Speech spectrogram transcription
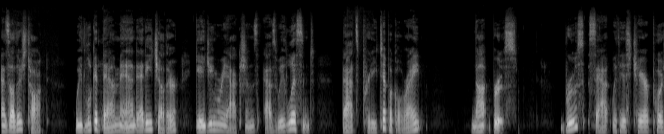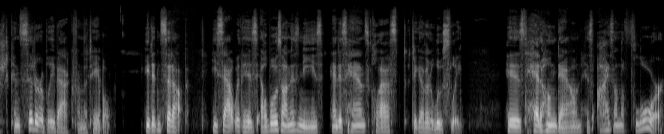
As others talked, we'd look at them and at each other, gauging reactions as we listened. That's pretty typical, right? Not Bruce. Bruce sat with his chair pushed considerably back from the table. He didn't sit up. He sat with his elbows on his knees and his hands clasped together loosely. His head hung down, his eyes on the floor.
